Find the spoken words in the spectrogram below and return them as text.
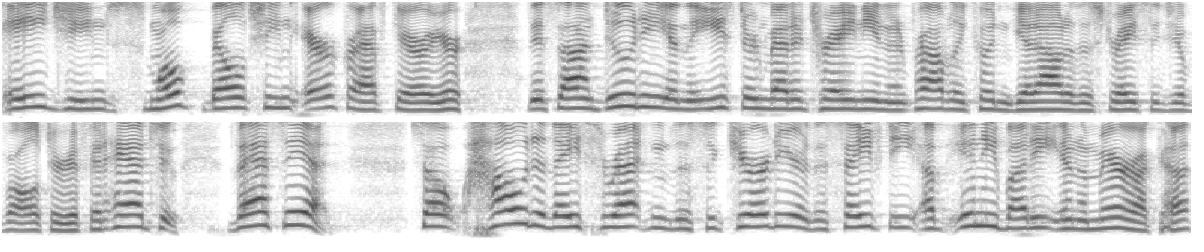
aging, smoke belching aircraft carrier that's on duty in the eastern Mediterranean and probably couldn't get out of the Straits of Gibraltar if it had to. That's it. So, how do they threaten the security or the safety of anybody in America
